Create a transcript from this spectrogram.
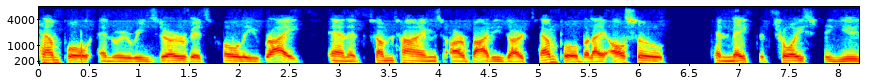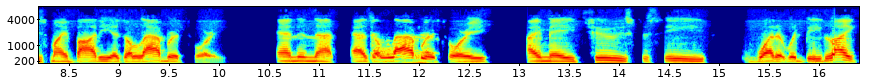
temple and we reserve its holy rights and it's sometimes our bodies are temple, but I also can make the choice to use my body as a laboratory. And in that, as a laboratory, I may choose to see what it would be like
